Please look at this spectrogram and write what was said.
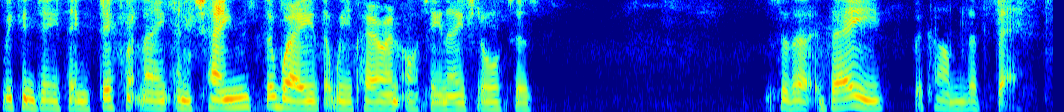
we can do things differently and change the way that we parent our teenage daughters so that they become the best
